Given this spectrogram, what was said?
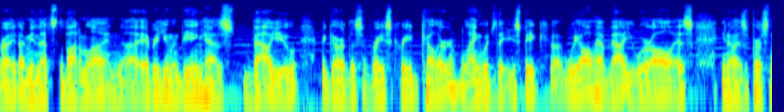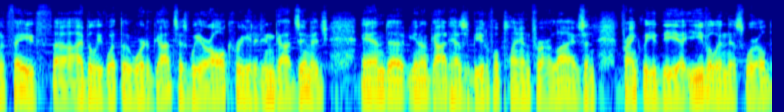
right? I mean, that's the bottom line. Uh, every human being has value, regardless of race, creed, color, language that you speak. Uh, we all have value. We're all, as you know, as a person of faith, uh, I believe what the Word of God says. We are all created in God's image, and uh, you know, God has a beautiful plan for our lives. And frankly, the uh, evil in this world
